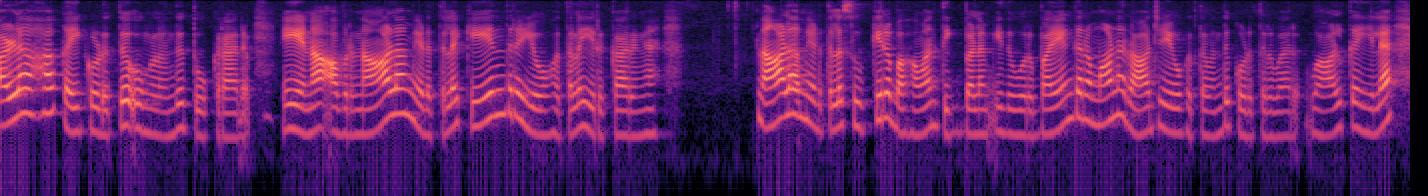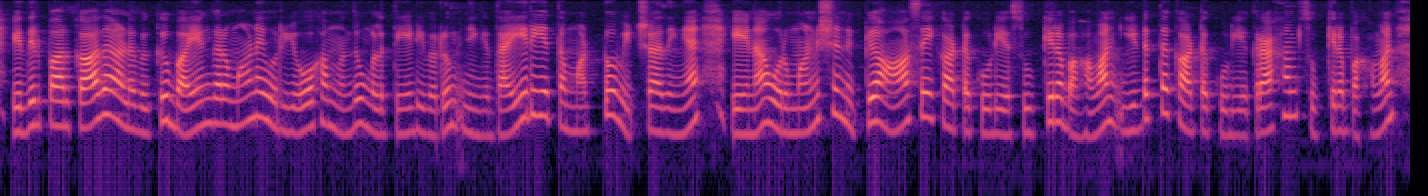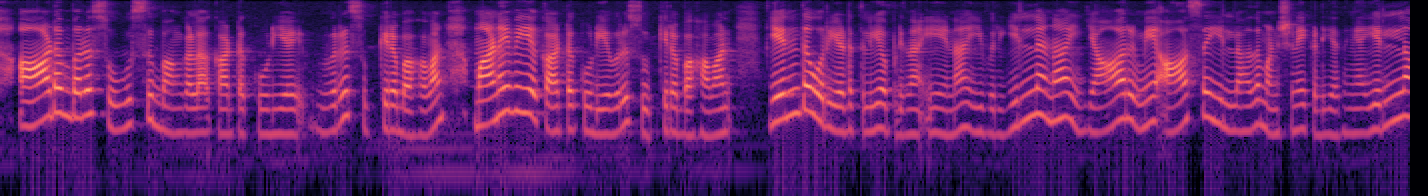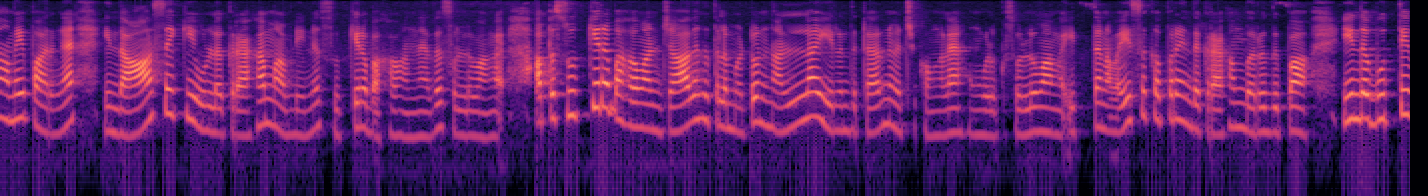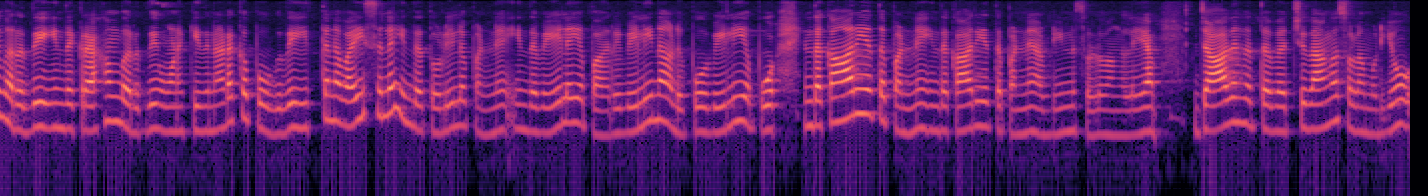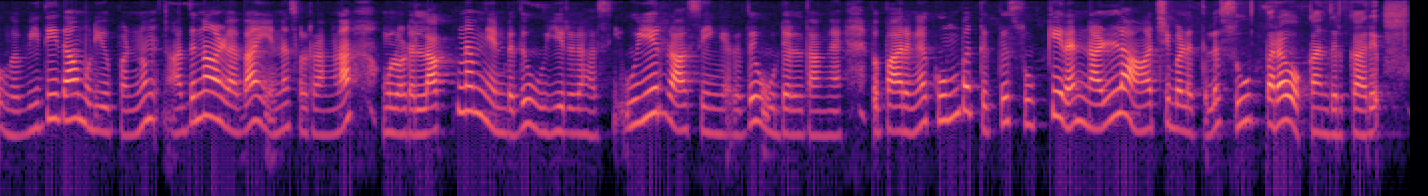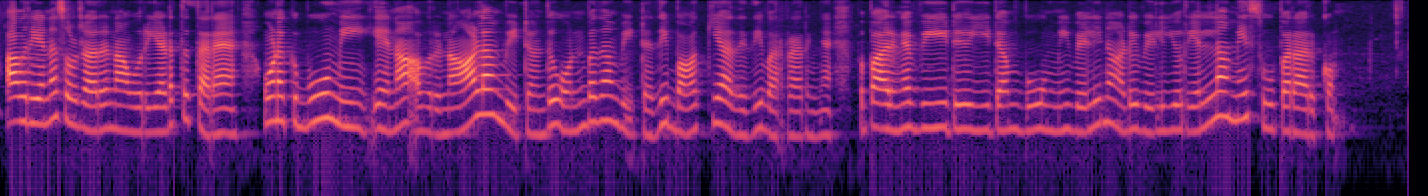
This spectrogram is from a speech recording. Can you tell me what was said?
அழகாக கை கொடுத்து உங்களை வந்து தூக்குறாரு. ஏன்னா அவர் நாலாம் இடத்துல கேந்திர யோகத்தில் இருக்காருங்க. நாலாம் இடத்துல சுக்கிர பகவான் திக்பலம். இது ஒரு பயங்கரமான ராஜயோகத்தை வந்து கொடுத்துருவார். வாழ்க்கையில் எதிர்பார்க்காத அளவுக்கு பயங்கரமான ஒரு யோகம் வந்து உங்களை தேடி வரும். நீங்கள் தைரியத்தை மட்டும் விற்றாதீங்க ஏன்னா ஒரு மனுஷனுக்கு ஆசை காட்டக்கூடிய சுக்கிர பகவான் இடத்தை காட்டக்கூடிய கிரகம் சுக்கிர பகவான் ஆடம்பர சொகுசு பங்களா காட்டக்கூடியவர் சுக்கிர பகவான் மனைவியை காட்டக்கூடியவர் சுக்கிர பகவான். எந்த ஒரு இடத்துலையும் அப்படி தான் ஏன்னா இவர் இல்லைன்னா யாருமே ஆசை இல்லாத மனுஷனே கிடையாதுங்க. எல்லாமே பாருங்கள் இந்த ஆசைக்கு உள்ள கிரகம் அப்படின்னு சுக்கிர பகவான் தான் சொல்லுவாங்க. அப்போ சுக்கிர பகவான் ஜாதகத்தில் மட்டும் நல்லா இருந்துட்டாருன்னு வச்சுக்கோங்களேன் உங்களுக்கு சொல்லுவாங்க இத்தனை வயசுக்கு அப்புறம் இந்த கிரகம் வருதுப்பா இந்த புத்தி வருது இந்த கிரகம் வருது உனக்கு இது நடக்க போகுது இத்தனை வயசில் இந்த தொழிலை பண்ணு இந்த வேலையை பாரு வெளிநாடு போ வெளியே போ இந்த காரியத்தை பண்ணு இந்த காரியத்தை பண்ணு அப்படின்னு சொல்லுவாங்க. இல்லையா? ஜாதகத்தை வச்சு தாங்க சொல்ல முடியும். உங்கள் விதி தான் முடிவு பண்ணும். அதனால தான் என்ன சொல்கிறாங்கன்னா உங்களோட லக்னம் என்பது உயிர் ராசி. உயிர் ராசிங்கிறது உடல் தாங்க. இப்போ பாருங்கள் கும்பத்துக்கு சுக்கிரன் நல்ல ஆட்சி பலத்தில் சூப்பராக உட்காந்துருக்காரு அவர் என்ன சொல்கிறாரு நான் ஒரு இடத்த தரேன். உனக்கு பூமி. ஏன்னா அவர் நாலாம் வீட்டை வந்து ஒன்பதாம் வீட்டதி பாக்கியாதிதி வர்றாருங்க. இப்போ பாருங்கள் வீடு இடம் பூமி வெளிநாடு வெளியூர் எல்லாமே சூப்பராக இருக்கும்.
